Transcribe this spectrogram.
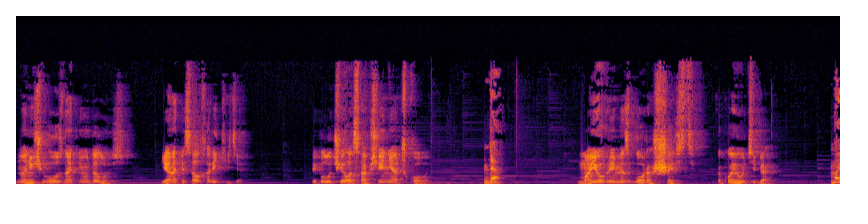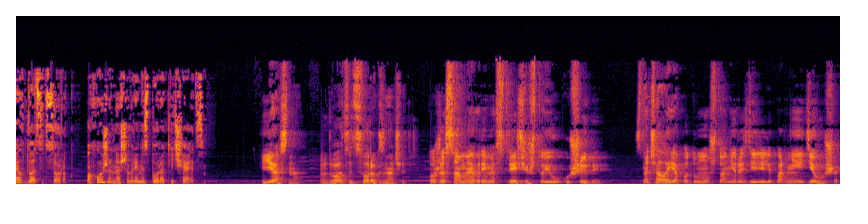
Но ничего узнать не удалось. Я написал Хариките. Ты получила сообщение от школы? Да. Мое время сбора 6. Какое у тебя? Мое в 20.40. Похоже, наше время сбора отличается. Ясно. В 20.40, значит. То же самое время встречи, что и у Кушиды. Сначала я подумал, что они разделили парней и девушек.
